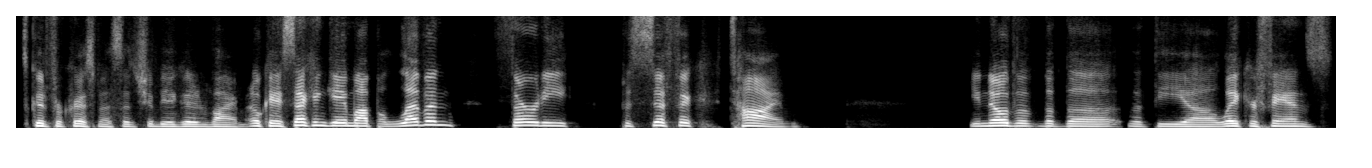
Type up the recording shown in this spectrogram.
it's good for Christmas. It should be a good environment. Okay, second game up, eleven thirty Pacific time. You know the the the that the uh, Laker fans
